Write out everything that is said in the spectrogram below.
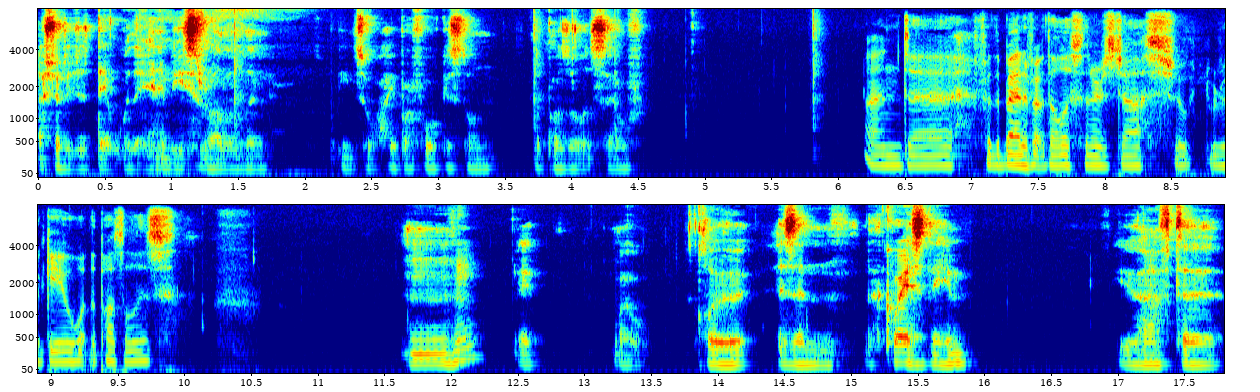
I should have just dealt with the enemies rather than being so hyper focused on the puzzle itself. And uh, for the benefit of the listeners, Josh, regale what the puzzle is. Mm-hmm. It well, clue is in the quest name. You have to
